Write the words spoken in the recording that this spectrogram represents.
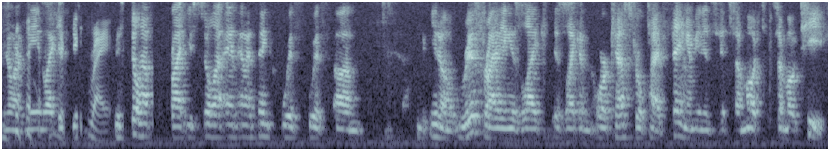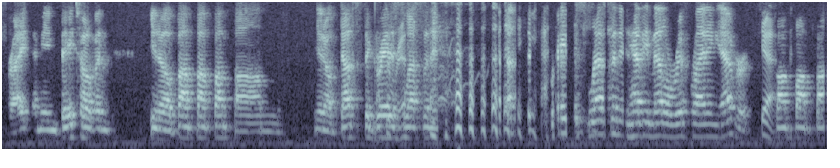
You know what I mean? Like if you, right. you still have right, you still have, and, and I think with with um, you know riff writing is like is like an orchestral type thing. I mean it's it's a mo- it's a motif, right? I mean Beethoven, you know, bum bum bum bum. You know, that's the greatest riff. lesson. that's the greatest lesson in heavy metal riff writing ever. Yeah. Bum, bum, bum,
